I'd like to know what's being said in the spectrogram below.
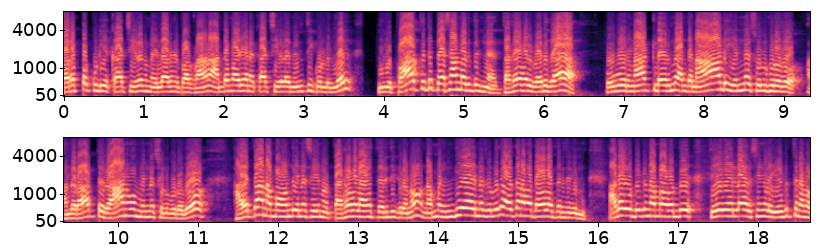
பரப்பக்கூடிய காட்சிகளை நம்ம எல்லாருமே பார்க்கலாம் அந்த மாதிரியான காட்சிகளை நிறுத்தி கொள்ளுங்கள். நீங்கள் பார்த்துட்டு பேசாமல் இருந்துங்க தகவல் வருதா? ஒவ்வொரு நாட்டில இருந்து அந்த நாடு என்ன சொல்கிறதோ அந்த நாட்டு ராணுவம் என்ன சொல்கிறதோ அதைத்தான் நம்ம வந்து என்ன செய்யணும்? தகவலாக தெரிஞ்சுக்கிறணும். நம்ம இந்தியா என்ன சொல்றதோ தான் நம்ம தகவலாக தெரிஞ்சுக்கணும். அதை விட்டுட்டு நம்ம வந்து தேவையில்லாத விஷயங்களை எடுத்து நம்ம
